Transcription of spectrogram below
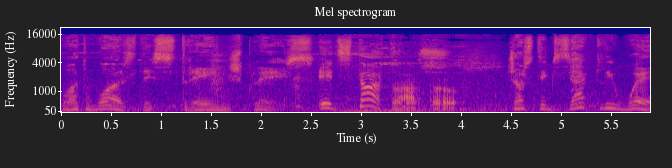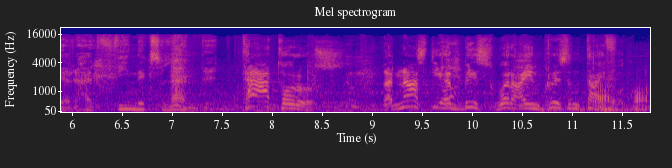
What was this strange place? It's Tartarus. Tartarus. Just exactly where had Fenyx landed? Tartarus. The nasty abyss where I imprisoned Typhon. Typhon.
